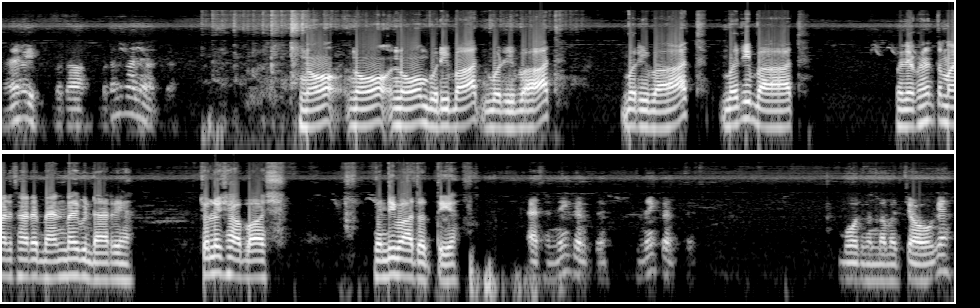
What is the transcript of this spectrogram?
हैं भाई, बता, बटन खाने आता है? नो नो नो, बुरी बात बुरी बात। बुरी बात बुरी बात। वो देखो ना, तुम्हारे सारे बहन भाई भी डर रहे हैं। चलो शाबाश। गंदी बात होती है। ऐसे नहीं करते नहीं करते। बहुत गंदा बच्चा हो गया।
